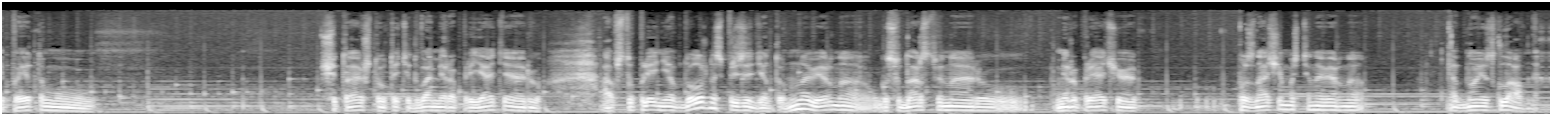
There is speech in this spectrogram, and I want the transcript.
И поэтому считаю, что вот эти два мероприятия, говорю, а вступление в должность президента, ну, наверное, государственное говорю, мероприятие по значимости, наверное, одно из главных,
